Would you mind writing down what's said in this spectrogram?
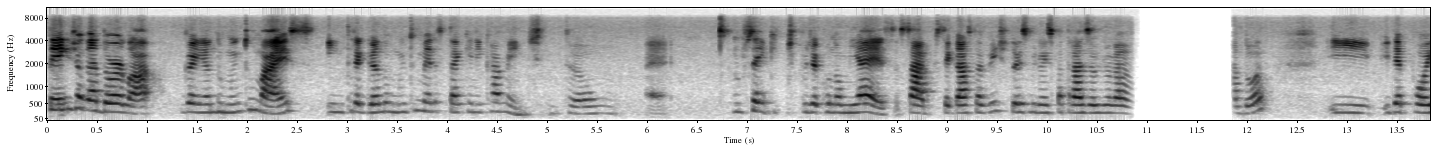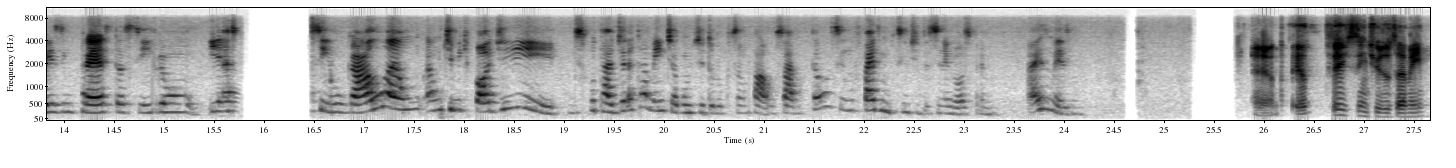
Tem jogador lá ganhando muito mais e entregando muito menos tecnicamente. Então, é, não sei que tipo de economia é essa, sabe? Você gasta 22 milhões para trazer o jogador e, e depois empresta assim para um. E assim, o Galo é um, é um time que pode disputar diretamente algum título com o São Paulo, sabe? Então, assim, não faz muito sentido esse negócio para mim. Faz mesmo. É, eu vejo sentido também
